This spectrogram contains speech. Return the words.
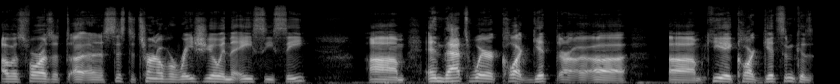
of as far as a, an assist to turnover ratio in the ACC. Um, and that's where Clark get uh, uh um, Kihei Clark gets him because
